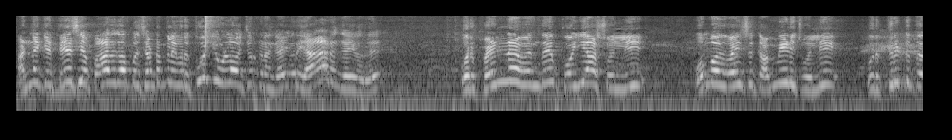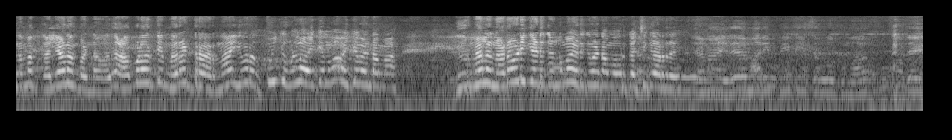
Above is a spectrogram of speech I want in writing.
அன்னைக்கு தேசிய பாதுகாப்பு சட்டத்துல இவர் தூக்கி உள்ள வச்சிருக்கணுங்க. இவர் யாருங்க இவர்? ஒரு பெண்ணை வந்து பொய்யா சொல்லி ஒன்பது வயசு கம்மின்னு சொல்லி ஒரு திருட்டுத்தனமா கல்யாணம் பண்ணவர் அவ்வளோத்தையும் மிரட்டுறாருன்னா இவரை தூக்கி உள்ள வைக்கணுமா வைக்க வேண்டாமா? இவர் மேல நடவடிக்கை எடுக்கணுமா எடுக்க வேண்டாமா ஒரு கட்சிக்காரரு? ஏன்னா இதே மாதிரி செல்வகுமார் விஜய்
